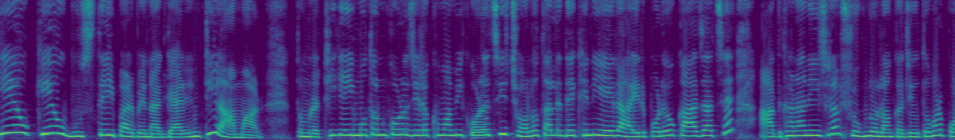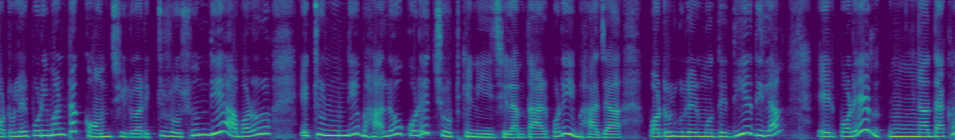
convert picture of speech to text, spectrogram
কেউ কেউ বুঝতেই পারবে না গ্যারেন্টি আমার। তোমরা ঠিক এই মতন করো যেরকম আমি করেছি। চলো তাহলে দেখে নিই এর এর পরেও কাজ আছে। আধখানা নিয়েছিলাম, শুকনো লঙ্কা যেহেতু আমার পটলের পরিমাণটা কম ছিল। আর একটু রসুন দিয়ে আবারও একটু নুন দিয়ে ভালো করে চটকে নিয়েছিলাম। তারপরে এই ভাজা পটলগুলোর মধ্যে দিয়ে দিলাম। এরপরে দেখো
